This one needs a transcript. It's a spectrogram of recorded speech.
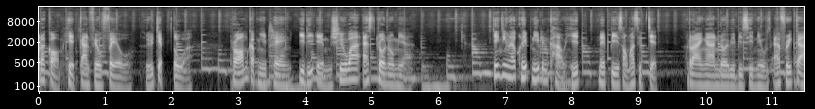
ประกอบเหตุการณ์ fail ๆหรือเจ็บตัว พร้อมกับมีเพลง EDM ชื่อว่า Astronomia จริงๆ แล้วคลิปนี้เป็นข่าวฮิตในปี 2017 รายงานโดย BBC News Africa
